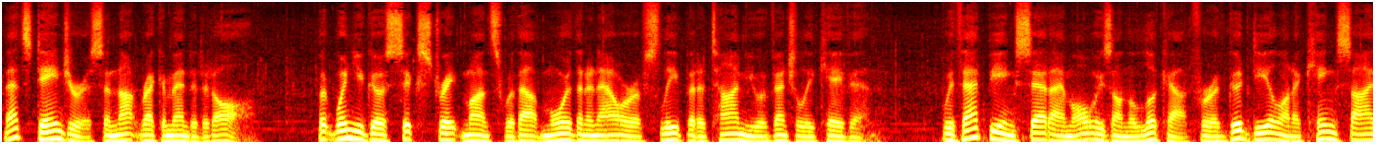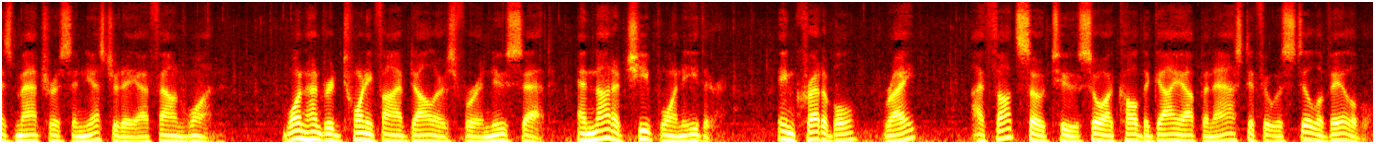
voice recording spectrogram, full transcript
that's dangerous and not recommended at all. But when you go six straight months without more than an hour of sleep at a time, you eventually cave in. With that being said, I am always on the lookout for a good deal on a king size mattress, and yesterday I found one. $125 for a new set, and not a cheap one either. Incredible, right? I thought so too, so I called the guy up and asked if it was still available.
